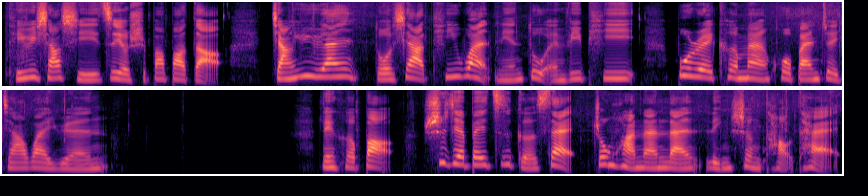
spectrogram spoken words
体育消息，自由时报报道，蒋玉安夺下 T1 年度 MVP，布瑞克曼获颁最佳外援。联合报世界杯资格赛，中华男篮零胜淘汰。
